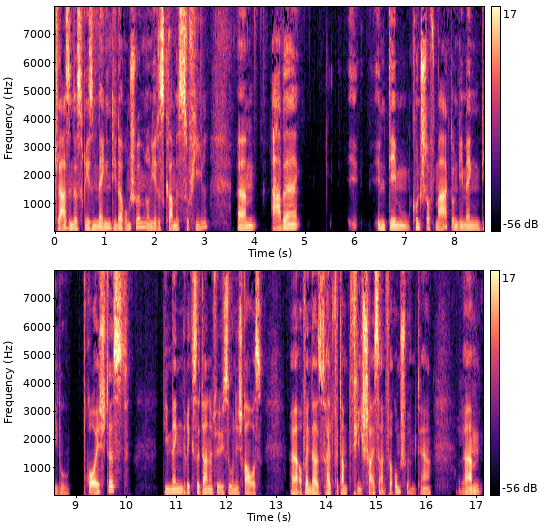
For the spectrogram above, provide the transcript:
klar sind das Riesenmengen, die da rumschwimmen und jedes Gramm ist zu viel. Ähm, aber in dem Kunststoffmarkt und die Mengen, die du bräuchtest, die Mengen kriegst du da natürlich so nicht raus. Äh, auch wenn da halt verdammt viel Scheiße einfach rumschwimmt, ja. ja. Ähm,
